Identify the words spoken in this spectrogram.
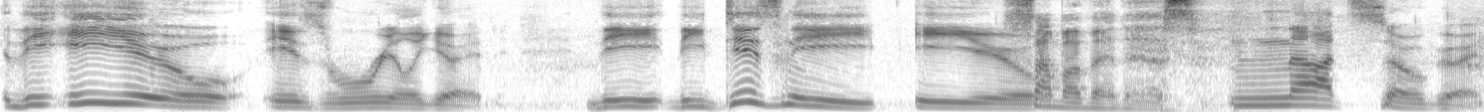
the EU is really good. The the Disney EU, some of it is not so good.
